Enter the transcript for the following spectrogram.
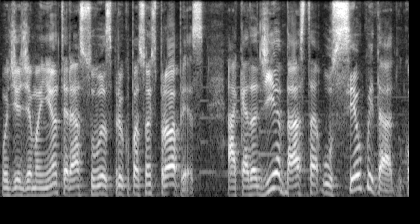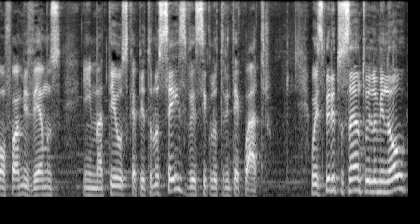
O dia de amanhã terá suas preocupações próprias. A cada dia basta o seu cuidado, conforme vemos em Mateus capítulo 6, versículo 34. O Espírito Santo iluminou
